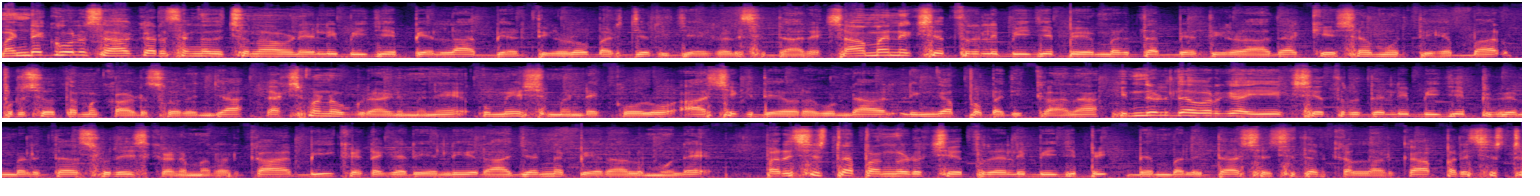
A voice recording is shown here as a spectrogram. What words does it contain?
ಮಂಡೆಕೋಲು ಸಹಕಾರ ಸಂಘದ ಚುನಾವಣೆಯಲ್ಲಿ ಬಿಜೆಪಿ ಎಲ್ಲ ಅಭ್ಯರ್ಥಿಗಳು ಭರ್ಜರಿ ಜಯ ಗಳಿಸಿದ್ದಾರೆ. ಸಾಮಾನ್ಯ ಕ್ಷೇತ್ರದಲ್ಲಿ ಬಿಜೆಪಿ ಬೆಂಬಲಿತ ಅಭ್ಯರ್ಥಿಗಳಾದ ಕೇಶವಮೂರ್ತಿ ಹೆಬ್ಬಾರ್, ಪುರುಷೋತ್ತಮ ಕಾಡುಸೋರಂಜ, ಲಕ್ಷ್ಮಣ ಉಗ್ರಾಣಿಮನೆ ಉಮೇಶ್ ಮಂಡೆಕೋಲು ಆಶಿಕ್ ದೇವರಗುಂಡ, ಲಿಂಗಪ್ಪ ಬದಿಕಾನ. ಹಿಂದುಳಿದ ವರ್ಗ ಈ ಕ್ಷೇತ್ರದಲ್ಲಿ ಬಿಜೆಪಿ ಬೆಂಬಲಿತ ಸುರೇಶ್ ಕಣಮರಡ್ಕ, ಬಿ ಕೆಟಗರಿಯಲ್ಲಿ ರಾಜಣ್ಣ ಪೇರಾಲುಮೂಲೆ ಪರಿಶಿಷ್ಟ ಪಂಗಡ ಕ್ಷೇತ್ರದಲ್ಲಿ ಬಿಜೆಪಿ ಬೆಂಬಲಿತ ಶಶಿಧರ್ ಕಲ್ಲಾಡ್ಕ. ಪರಿಶಿಷ್ಟ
